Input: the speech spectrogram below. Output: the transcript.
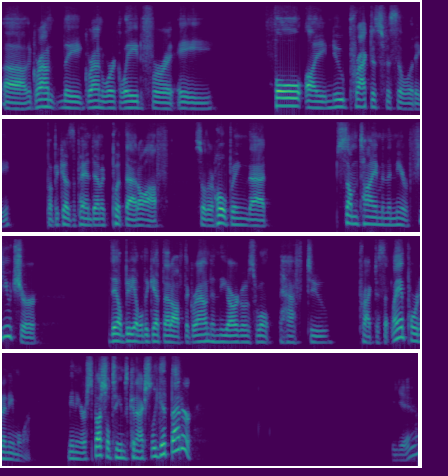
uh the ground the groundwork laid for a full a new practice facility, but because the pandemic put that off, so they're hoping that sometime in the near future they'll be able to get that off the ground and the Argos won't have to practice at Lamport anymore, meaning our special teams can actually get better. Yeah,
